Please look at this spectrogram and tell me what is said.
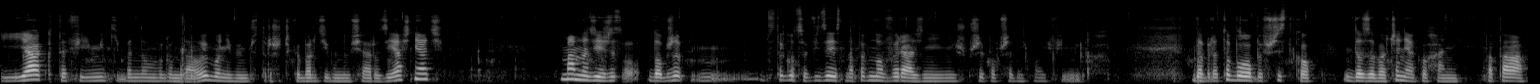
jak te filmiki będą wyglądały, bo nie wiem, czy troszeczkę bardziej będę musiała rozjaśniać. Mam nadzieję, że jest dobrze. Z tego co widzę, jest na pewno wyraźniej niż przy poprzednich moich filmikach. Dobra, to byłoby wszystko. Do zobaczenia, kochani. Pa, pa.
